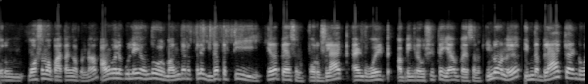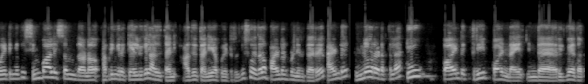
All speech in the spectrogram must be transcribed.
ஒரு மோசமா பார்த்தாங்க அப்படின்னா அவங்களுக்குள்ளேயே வந்து ஒரு மந்திரத்துல இத பத்தி எதை பேசணும்? ஒரு பிளாக் அண்ட் ஒயிட் அப்படிங்கிற விஷயத்த ஏன் பேசணும்? இன்னொன்னு இந்த பிளாக் அண்ட் ஒயிட்ங்கிறது சிம்பாலிசம் தானா அப்படிங்கிற கேள்விகள் அது தனி அது தனியா போயிட்டு இருக்கு ஸோ இதெல்லாம் பாயிண்ட் அவுட் பண்ணிருக்காரு அண்ட் இன்னொரு இடத்துல two point three point nine இந்த ரிக்வேதம்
